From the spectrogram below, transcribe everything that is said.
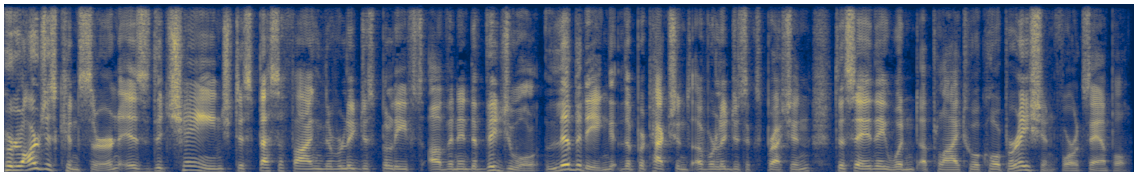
Her largest concern is the change to specifying the religious beliefs of an individual, limiting the protections of religious expression to say they wouldn't apply to a corporation, for example.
